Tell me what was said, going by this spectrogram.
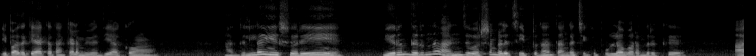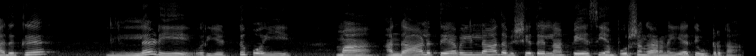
இப்போ அதை கேட்க தான் கிளம்பி வந்தியாக்கும். அது இல்லை ஈஸ்வரி இருந்திருந்து அஞ்சு வருஷம் கழிச்சு இப்போ தான் தங்கச்சிக்கு புள்ள பிறந்திருக்கு. அதுக்கு? இல்லடி ஒரு எட்டு போய். மா அந்த ஆள் தேவையில்லாத விஷயத்தையெல்லாம் பேசி என் புருஷங்காரனை ஏற்றி விட்டுருக்கான்.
